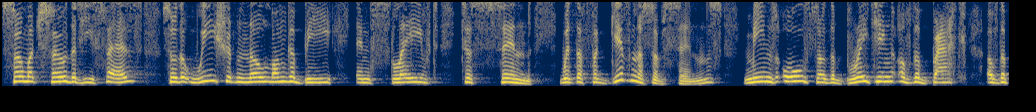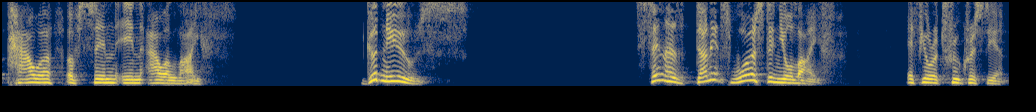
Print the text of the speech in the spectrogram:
so much so that he says, so that we should no longer be enslaved to sin. With the forgiveness of sins means also the breaking of the back of the power of sin in our life. Good news. Sin has done its worst in your life if you're a true Christian.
